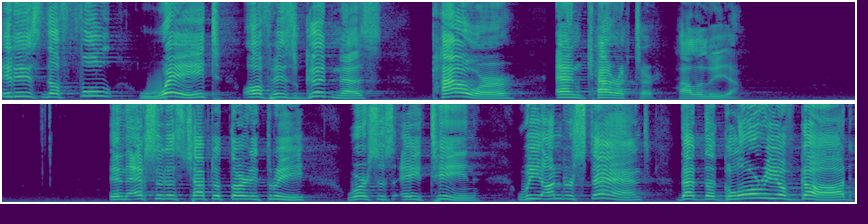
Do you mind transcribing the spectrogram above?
It is the full weight of His goodness, power, and character. Hallelujah. In Exodus chapter 33, verses 18, we understand that the glory of God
